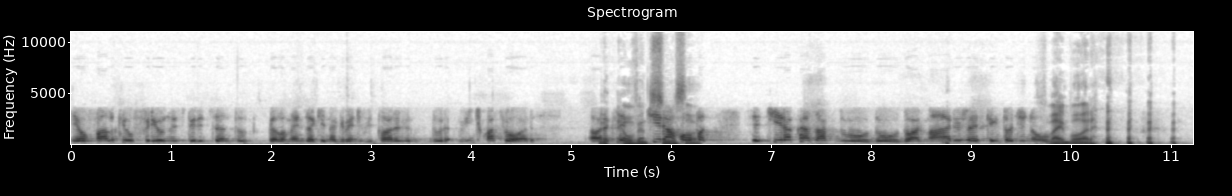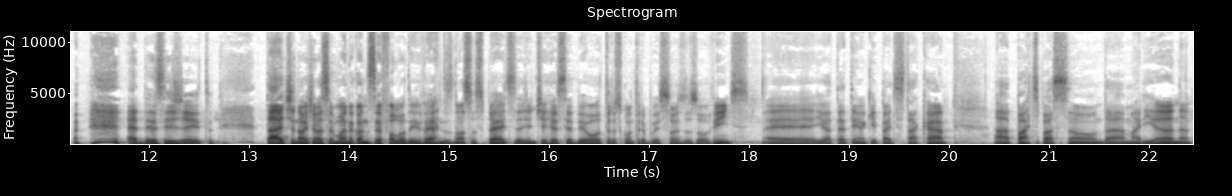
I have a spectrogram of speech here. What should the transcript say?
Eu falo que o frio no Espírito Santo, pelo menos aqui na Grande Vitória, dura 24 horas. A hora que é você tira a roupa, só. você tira o casaco do, do, do armário, já esquentou de novo. Vai embora. é desse jeito. Tati, na última semana, quando você falou do inverno dos nossos pets, a gente recebeu outras contribuições dos ouvintes. É, eu até tenho aqui para destacar a participação da Mariana.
